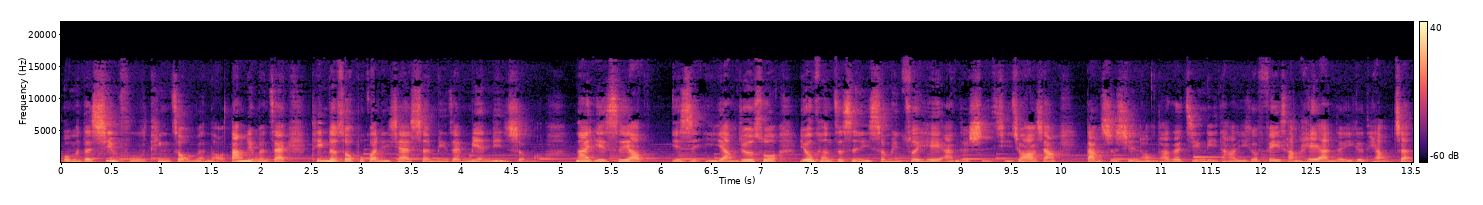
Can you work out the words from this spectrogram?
我们的幸福听众们哦，当你们在听的时候，不管你现在生命在面临什么，那也是要也是一样，就是说，有可能这是你生命最黑暗的时期，就好像当时信宏他在经历他一个非常黑暗的一个挑战，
